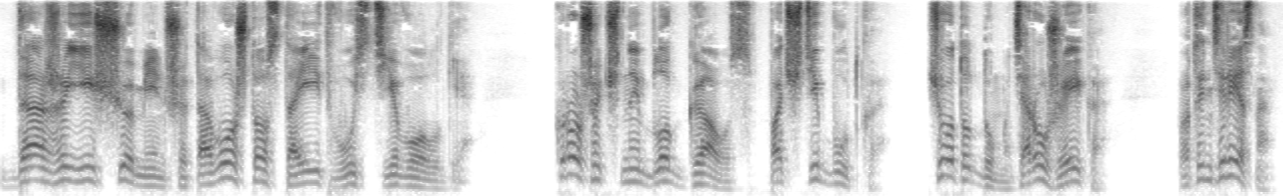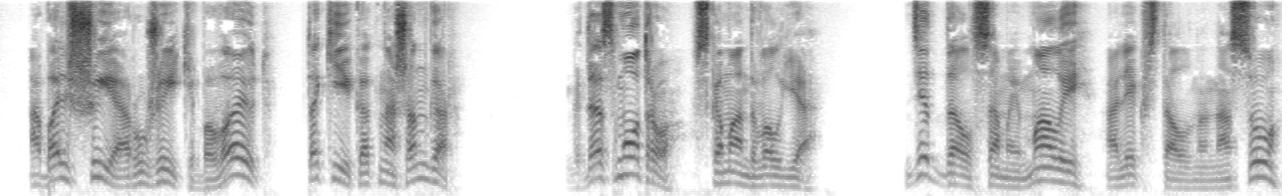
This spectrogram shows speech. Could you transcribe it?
даже еще меньше того, что стоит в устье Волги. Крошечный блокгаус, почти будка. Чего тут думать, оружейка. Вот интересно, а большие оружейки бывают? Такие, как наш ангар? «К досмотру!» — скомандовал я. Дед дал самый малый, Олег встал на носу,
